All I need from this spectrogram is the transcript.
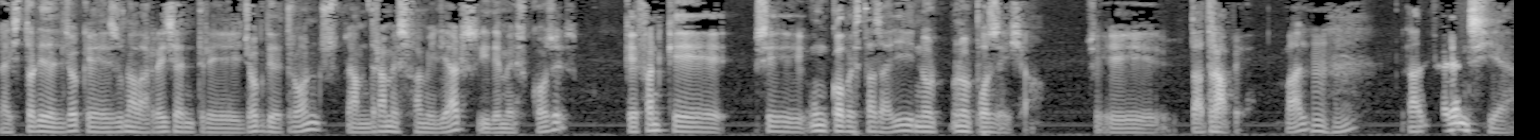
La història del joc és una barreja entre Joc de Trons, amb drames familiars i de més coses, que fan que si un cop estàs allí no, no el pots deixar. O sigui, t'atrape. Val? Uh -huh. La diferència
